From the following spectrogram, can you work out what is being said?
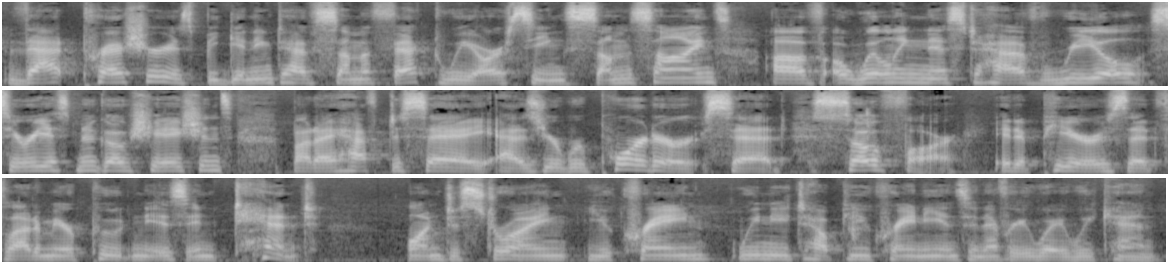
That pressure is beginning to have some effect. We are seeing some signs of a willingness to have real, serious negotiations. But I have to say, as your reporter said, so far it appears that Vladimir Putin is intent on destroying Ukraine. We need to help Ukrainians in every way we can.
